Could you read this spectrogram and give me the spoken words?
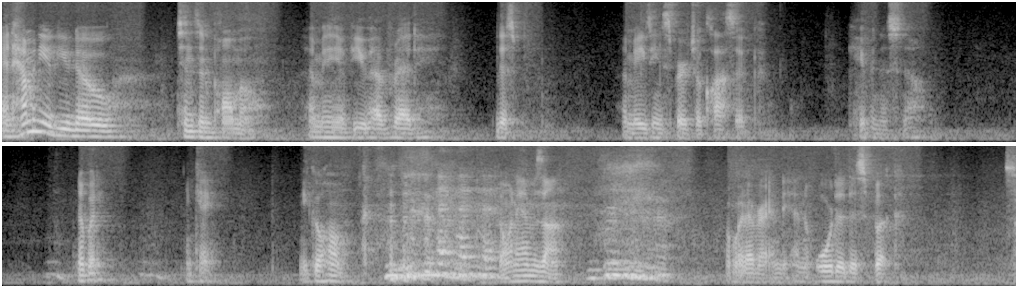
And how many of you know Tenzin Palmo? How many of you have read this amazing spiritual classic, Cave in the Snow? Nobody? Okay. You go home. go on Amazon or whatever and, and order this book. It's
